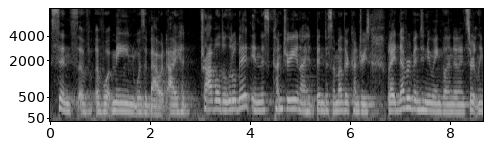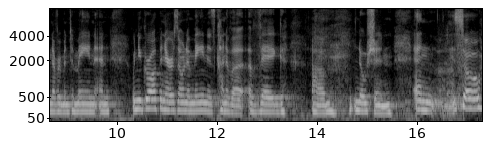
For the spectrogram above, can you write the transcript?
sense of, of what Maine was about. I had traveled a little bit in this country and I had been to some other countries, but I had never been to New England and I'd certainly never been to Maine. And when you grow up in Arizona, Maine is kind of a, a vague um, notion. And so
